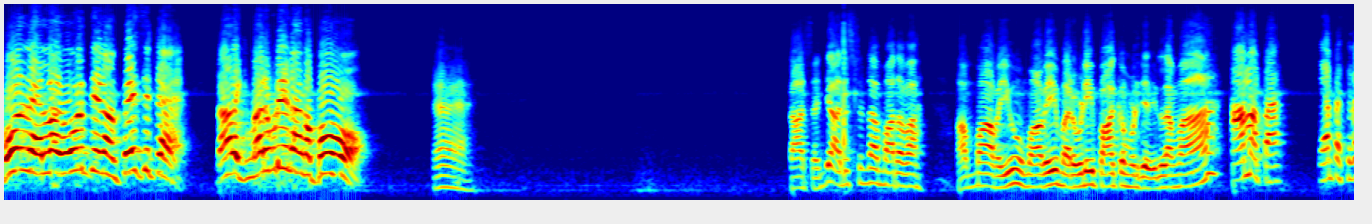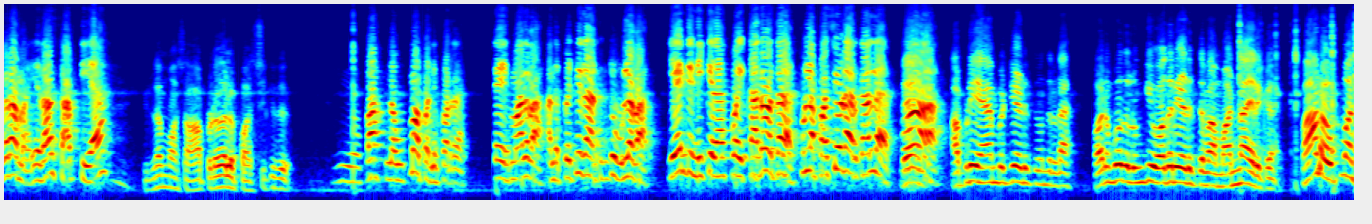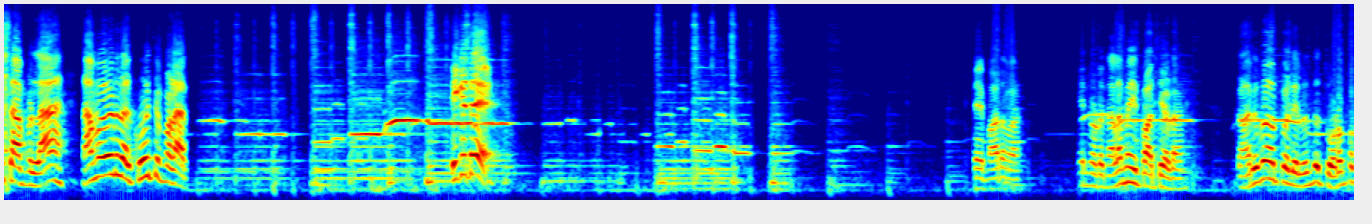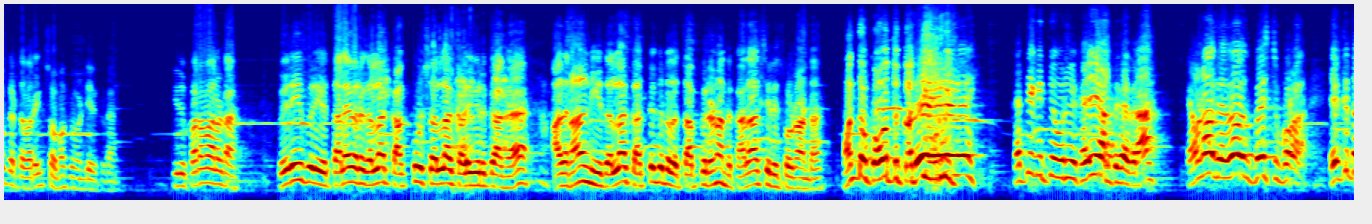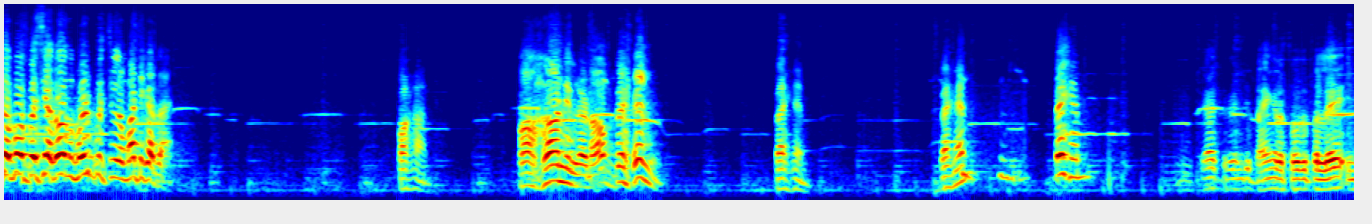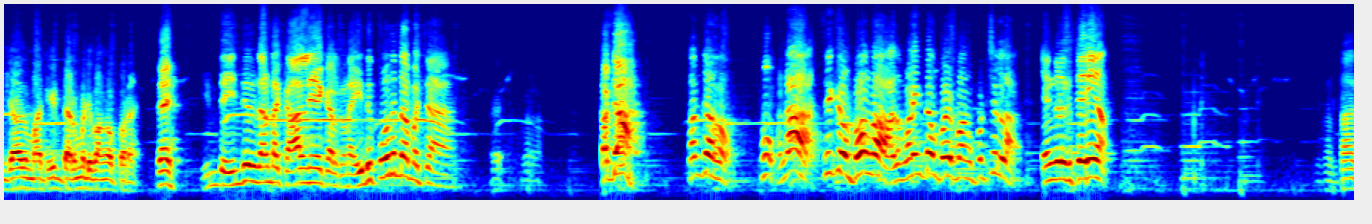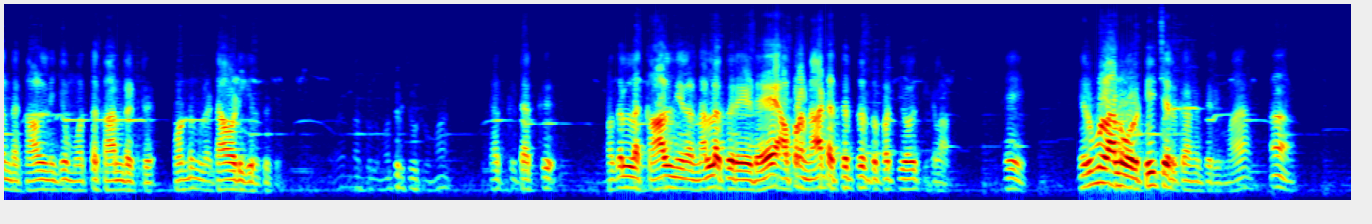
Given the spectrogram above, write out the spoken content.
போன்ல எல்லா விவரத்தையும் நான் பேசிட்டேன். நாளைக்கு மறுபடியும் நாங்க போவோம். ஆ. நான் செஞ்ச அதிர்ஷ்டம்டா மாதவா. அம்மாவையும் உமாவையும் மறுபடியும் பார்க்க முடிஞ்சது. இல்லம்மா? ஆமாப்பா. ஏன்பா சிவராமா ஏதாவது சாப்பிட்டியா? இல்லம்மா சாப்பிடவே இல்ல. பசிக்குது. நான் உப்புமா பண்ணி போடுறேன். டேய் மாதவா அந்த பெட்டில எடுத்துக்கிட்டு உள்ள வா. ஏண்டி நிக்கிற? போய் கதவை தர. புள்ள பசியோட இருக்கல போ. அப்படியே என் பெட்டி எடுத்து வந்துடா வரும்போது லுங்கி உதறி எடுத்து வா. மண்ணா இருக்கு. வாடா உப்புமா சாப்பிடலாம் நம்ம வீடுத கூச்சப்படாது. டிக்கெட்டு. டேய் மாதவா என்னோட நிலைமை பாத்தியாடா. கருவேப்பிலையில இருந்து தொடப்பக்கட்ட வரைக்கும் சுமக்க வேண்டியிருக்குடா. இது பரவாயில்லடா. பெரிய பெரிய தலைவர்கள்லாம் கக்கூஸ் எல்லாம் கழுவி இருக்காங்க அதனால நீ இதெல்லாம் கத்துக்கிறது தப்பில்லைன்னு அந்த கதாசிரியர் சொல்றான்டா. வந்த கோவத்து கத்தி கத்தி கத்தி உருவி கையை அறுத்துக்காதரா எவனாவது ஏதாவது பேசிட்டு போறான் எக்கு தப்பா பேசி ஏதாவது விழுப்பிச்சில மாட்டிக்காத. பகான். மகான் இல்லடா பெஹன் பெஹன் பெஹன் பெஹன் பேசுறது பயங்கர சொதுப்பல்லு எங்கேயாவது மாட்டிக்கிட்டு தர்மடி வாங்க போறேன். டேய் இந்த இந்தியில் தான்டா காலனியே கலக்கணும். இது போதும்டா மச்சான். கப்டா சம்ஜாகம் அண்ணா சீக்கிரம் போங்க. அது மணிக்கு தான் போயிருப்பாங்க. பிடிச்சிடலாம். எங்களுக்கு தெரியும். இவன் தான் இந்த காலனிக்கு மொத்த கான்ட்ராக்ட் பொண்ணுங்களை டாவடிக்கிறதுக்கு டக்கு டக்கு. முதல்ல காலனில நல்ல பெரியடு அப்புறம் நாட்டை திருத்தத்தை பத்தி யோசிக்கலாம். ஏய் நிர்மலான்னு ஒரு டீச்சர் இருக்காங்க தெரியுமா?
